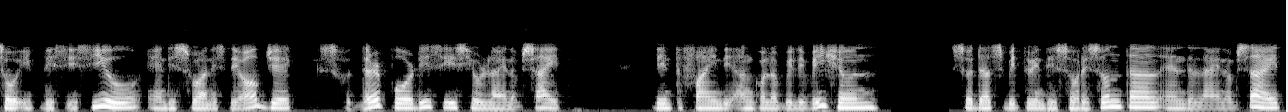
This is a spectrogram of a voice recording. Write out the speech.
So if this is you and this one is the object, so therefore this is your line of sight. Then to find the angle of elevation, so that's between this horizontal and the line of sight.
